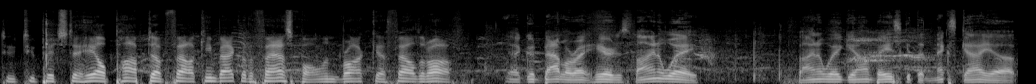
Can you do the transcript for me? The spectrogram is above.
Two two pitch to Hale, popped up foul, came back with a fastball, and Brock uh, fouled it off. Yeah, good battle right here. Just find a way, find a way, get on base, get the next guy up.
